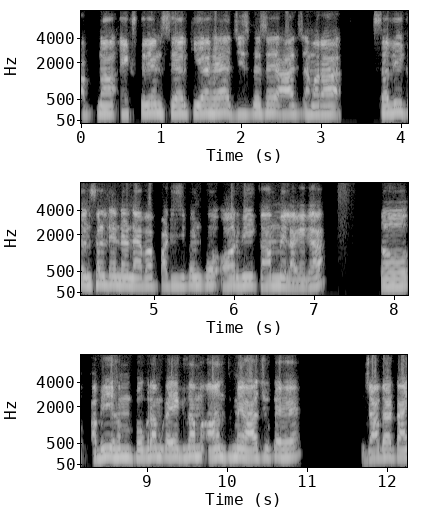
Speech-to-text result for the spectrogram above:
अपना एक्सपीरियंस शेयर किया है, जिसमें से आज हमारा सभी कंसल्टेंट एंड एवा पार्टिसिपेंट को और भी काम में लगेगा। तो अभी हम प्रोग्राम का एकदम अंत में आ चुके हैं। ज़्यादा टाइम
